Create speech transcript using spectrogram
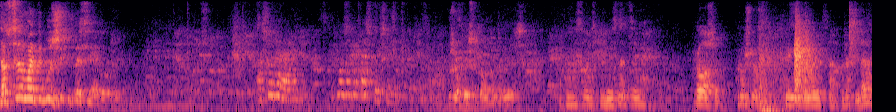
Да все нормально, ты будешь жить, у тебя семья А что реально? Тут можно какая штучка. Уже пишут, там контролируется. Голосовая организация. Прошу. Прошу примерного лицавку, да? Да.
